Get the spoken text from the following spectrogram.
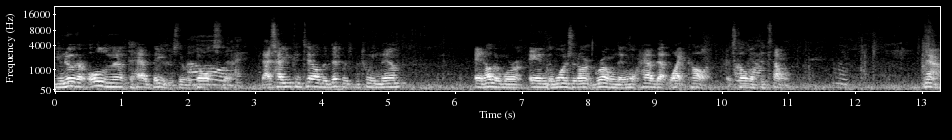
You know they're old enough to have babies. They're oh, adults Oh, then. okay. That's how you can tell the difference between them and other more and the ones that aren't grown. They won't have that white collar. It's called Okay. a clitellum. Oh. Now,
